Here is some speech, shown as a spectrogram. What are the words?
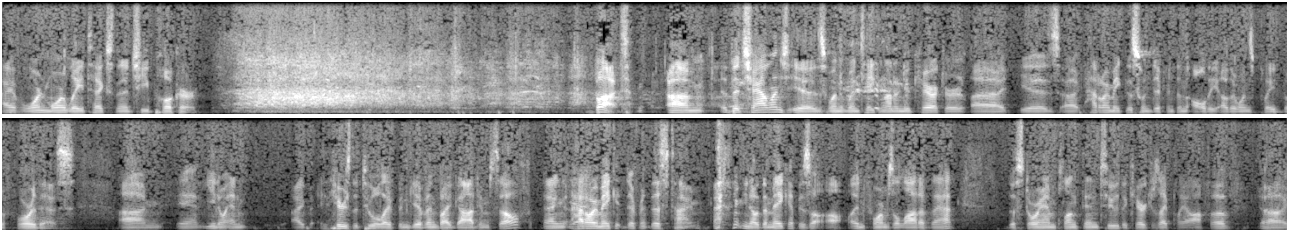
I have worn more latex than a cheap hooker. but um, the challenge is when, when taking on a new character is how do I make this one different than all the other ones played before this? Um, and you know, and I've, here's the tool I've been given by God Himself, and yeah. how do I make it different this time? you know, the makeup is, uh, informs a lot of that. The story I'm plunked into, the characters I play off of, uh,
